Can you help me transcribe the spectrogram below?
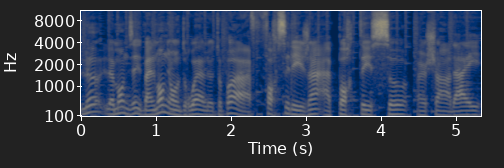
là, le monde disait, ben le monde, ils ont le droit. Tu n'as pas à forcer les gens à porter ça, un chandail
